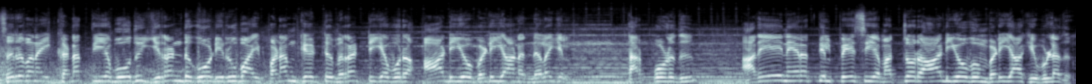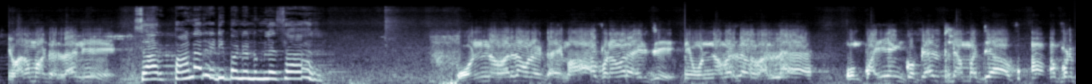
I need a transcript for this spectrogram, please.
சிறுவனை கடத்திய போது இரண்டு கோடி ரூபாய் பணம் கேட்டு மிரட்டிய ஒரு ஆடியோ வெளியான நிலையில் தற்பொழுது அதே நேரத்தில் பேசிய மற்றொரு ஆடியோவும் வெளியாகி உள்ளது. நீ வரமாட்டல்ல நீ. சார் பணம் ரெடி பண்ணணும்ல சார். ஒன் ஹவர் தான் உனக்கு டைம் ஹாஃப் அன் ஹவர் ஆயிடுச்சு. நீ ஒன் ஹவர்ல வரல. உன் பையன் பேசிட்டான் பண்ணி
